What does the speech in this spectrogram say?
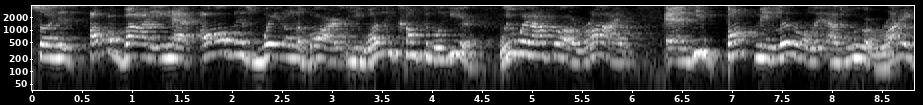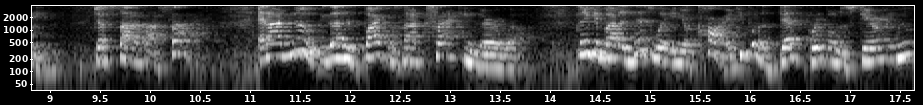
So his upper body had all this weight on the bars, and he wasn't comfortable here. We went out for a ride, and he bumped me literally as we were riding, just side by side. And I knew because his bike was not tracking very well. Think about it this way in your car if you put a death grip on the steering wheel,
